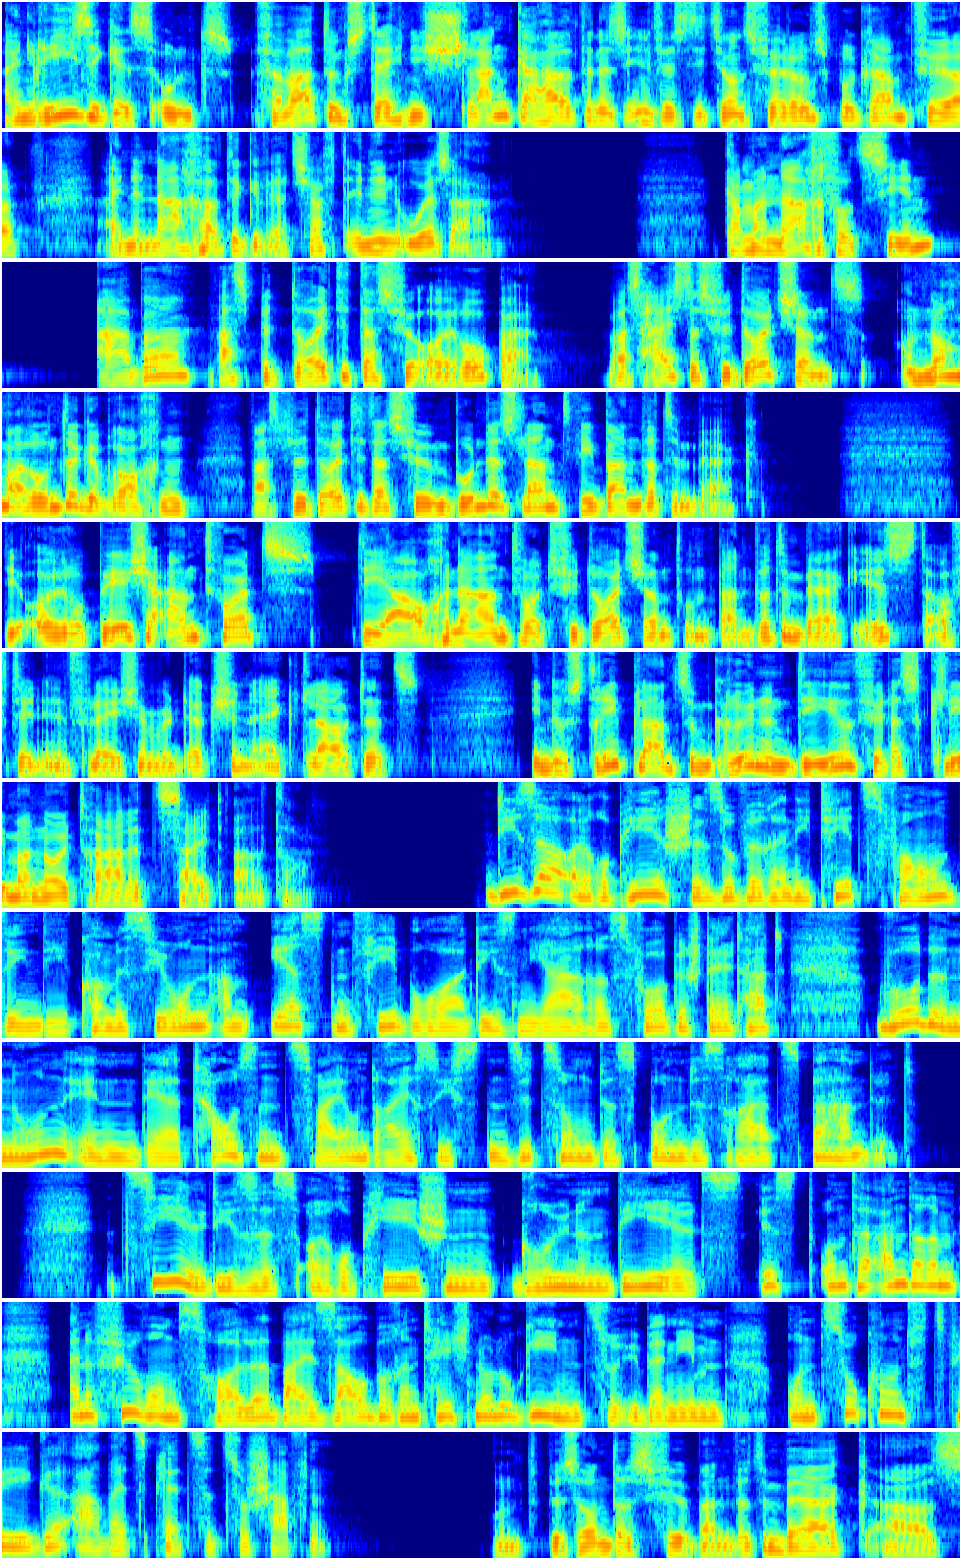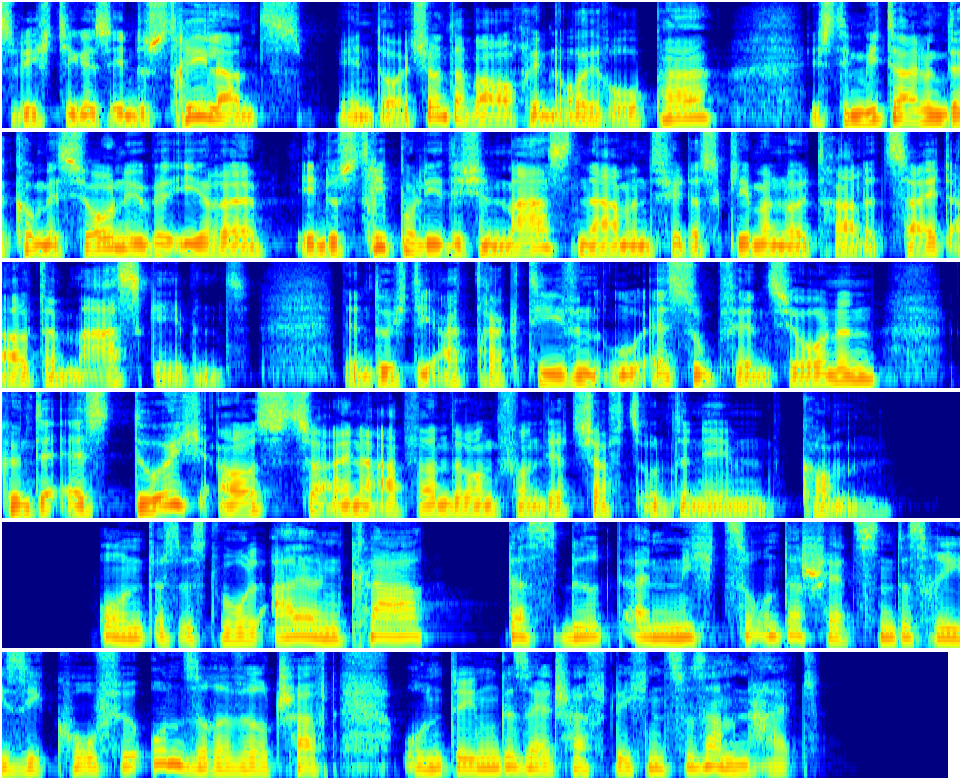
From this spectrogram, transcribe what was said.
Ein riesiges und verwaltungstechnisch schlank gehaltenes Investitionsförderungsprogramm für eine nachhaltige Wirtschaft in den USA. Kann man nachvollziehen? Aber was bedeutet das für Europa? Was heißt das für Deutschland? Und nochmal runtergebrochen, was bedeutet das für ein Bundesland wie Baden-Württemberg? Die europäische Antwort, die ja auch eine Antwort für Deutschland und Baden-Württemberg ist, auf den Inflation Reduction Act lautet Industrieplan zum grünen Deal für das klimaneutrale Zeitalter. Dieser europäische Souveränitätsfonds, den die Kommission am 1. Februar diesen Jahres vorgestellt hat, wurde nun in der 1032. Sitzung des Bundesrats behandelt. Ziel dieses europäischen grünen Deals ist unter anderem eine Führungsrolle bei sauberen Technologien zu übernehmen und zukunftsfähige Arbeitsplätze zu schaffen. Und besonders für Baden-Württemberg als wichtiges Industrieland in Deutschland, aber auch in Europa, ist die Mitteilung der Kommission über ihre industriepolitischen Maßnahmen für das klimaneutrale Zeitalter maßgebend. Denn durch die attraktiven US-Subventionen könnte es durchaus zu einer Abwanderung von Wirtschaftsunternehmen kommen. Und es ist wohl allen klar, das birgt ein nicht zu unterschätzendes Risiko für unsere Wirtschaft und den gesellschaftlichen Zusammenhalt.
